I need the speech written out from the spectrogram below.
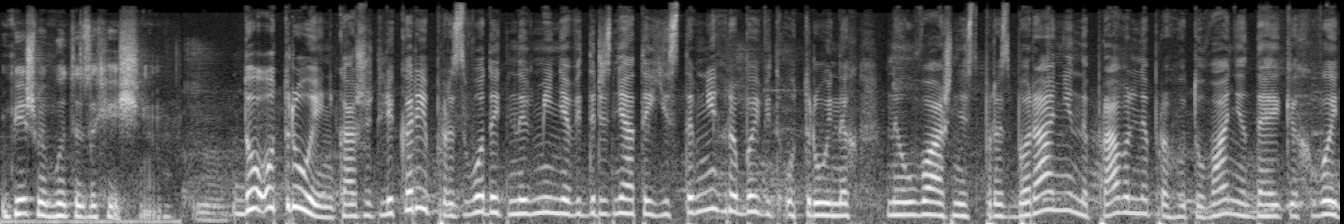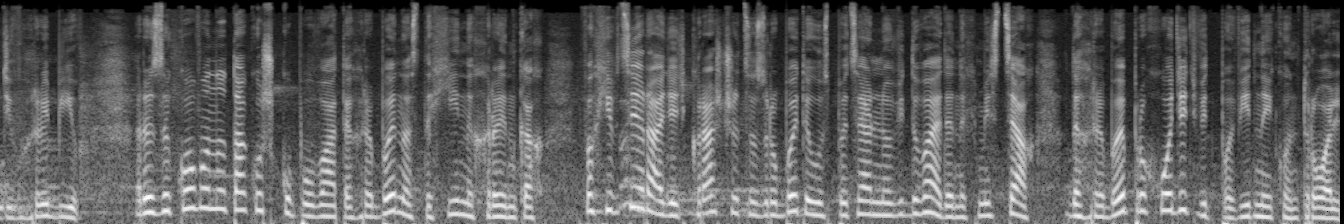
більш ви будете захищеними. До отруєнь, кажуть лікарі, призводить невміння відрізняти їстивні гриби від отруйних, неуважність при збиранні, неправильне приготування деяких видів грибів. Ризиковано також купувати гриби на стихійних ринках. Фахівці радять краще це зробити у спеціально відведених місцях, де гриби проходять відповідний контроль.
